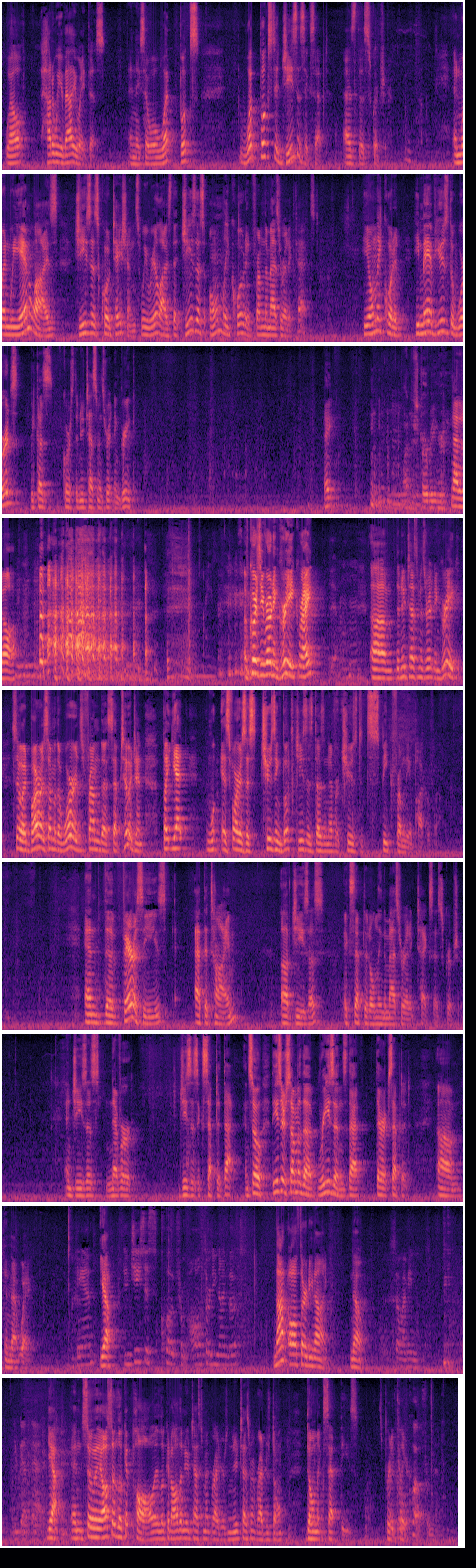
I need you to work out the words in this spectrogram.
well, how do we evaluate this?" And they said, "Well, what books what books did Jesus accept as the scripture?" And when we analyze Jesus' quotations, we realize that Jesus only quoted from the Masoretic text. He only quoted, he may have used the words, because, of course, the New Testament is written in Greek. Hey? Am I disturbing your? Not at all. of course, he wrote in Greek, right? Um, the New Testament is written in Greek, so it borrows some of the words from the Septuagint, but yet, as far as this choosing books, Jesus doesn't ever choose to speak from the Apocrypha. And the Pharisees at the time of Jesus accepted only the Masoretic text as scripture. And Jesus never, Jesus accepted that. And so these are some of the reasons that they're accepted um, in that way. Dan, Yeah, did Jesus quote from all 39 books? not all 39. No. So, I mean, you get that. Yeah, and so they also look at Paul. They look at all the New Testament writers, and the New Testament writers don't don't accept these. It's pretty Don't clear. quote from them.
